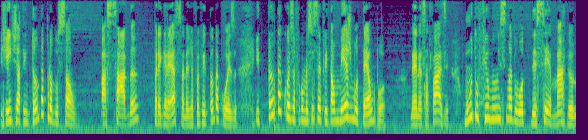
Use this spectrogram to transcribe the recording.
gente já tem tanta produção passada, pregressa, né? Já foi feita tanta coisa. E tanta coisa começou a ser feita ao mesmo tempo né, nessa fase, muito filme um em cima do outro, DC, Marvel,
